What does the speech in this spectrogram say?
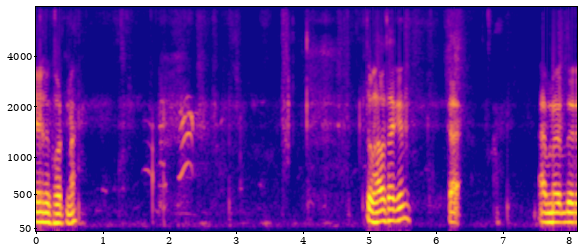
এই হলো ঘটনা। তো ভালো থাকেন। আপনাদের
